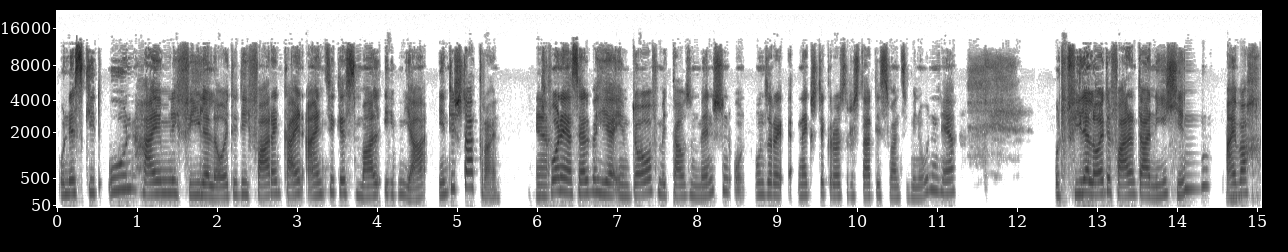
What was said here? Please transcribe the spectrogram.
Und es gibt unheimlich viele Leute, die fahren kein einziges Mal im Jahr in die Stadt rein. Ja. Ich wohne ja selber hier im Dorf mit 1000 Menschen und unsere nächste größere Stadt ist 20 Minuten her. Und viele Leute fahren da nicht hin, einfach,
